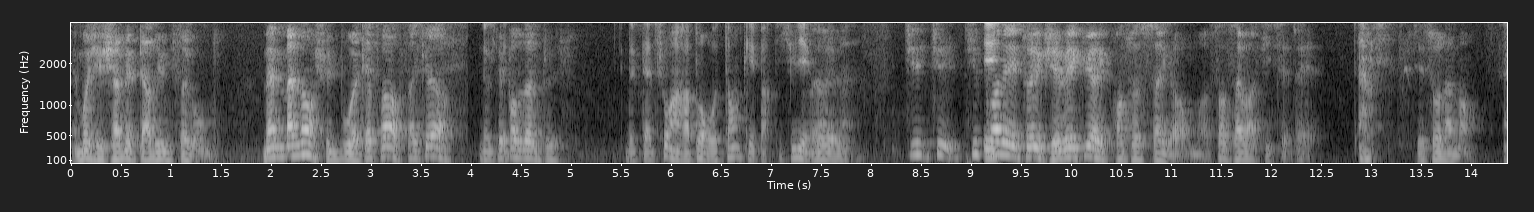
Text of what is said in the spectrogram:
Et moi, j'ai jamais perdu une seconde. Même maintenant, je suis debout à 4 heures, 5 heures. Donc, J'ai pas besoin de plus. donc tu as toujours un rapport au temps qui est particulier. quand Ouais, même. ouais. Tu, tu, Et- prends les trucs. J'ai vécu avec François Sagan, moi, sans savoir qui c'était. Ah J'étais son amant.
